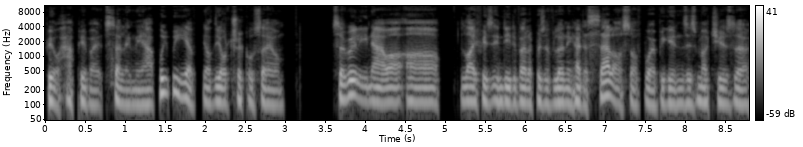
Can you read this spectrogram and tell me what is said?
feel happy about selling the app. We we have you know, the odd trickle sale. So really now our, our life as indie developers of learning how to sell our software begins as much as uh,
